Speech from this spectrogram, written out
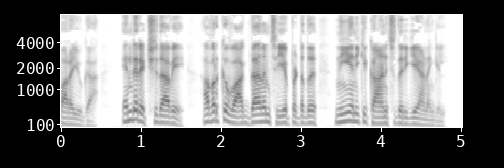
പറയുക എന്റെ രക്ഷിതാവേ അവർക്ക് വാഗ്ദാനം ചെയ്യപ്പെട്ടത് നീ എനിക്ക് കാണിച്ചു തരികയാണെങ്കിൽ.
